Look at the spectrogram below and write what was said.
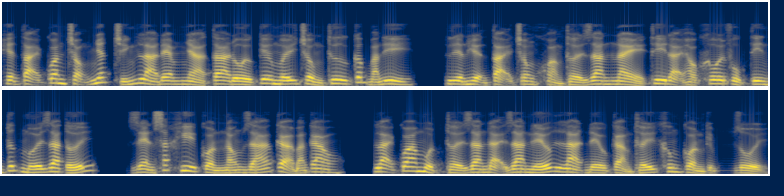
hiện tại quan trọng nhất chính là đem nhà ta đồi kia mấy chồng thư cấp bán đi, liền hiện tại trong khoảng thời gian này thi đại học khôi phục tin tức mới ra tới, rèn sắt khi còn nóng giá cả bán cao, lại qua một thời gian đại gia nếu là đều cảm thấy không còn kịp rồi,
